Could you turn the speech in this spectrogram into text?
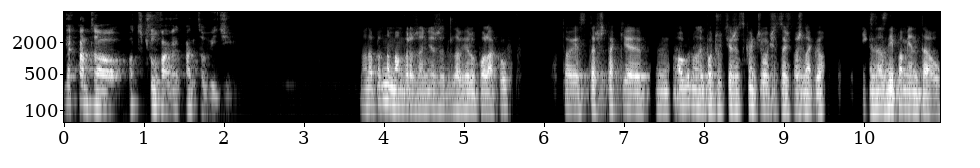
jak pan to odczuwa, jak pan to widzi? No na pewno mam wrażenie, że dla wielu Polaków to jest też takie mm, ogromne poczucie, że skończyło się coś ważnego. Nikt z nas nie pamiętał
